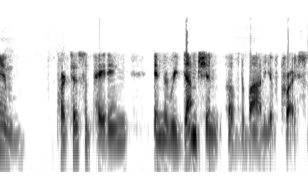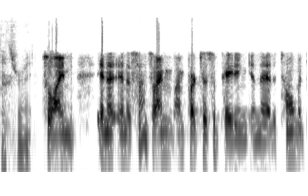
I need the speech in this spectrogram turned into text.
am participating in the redemption of the body of Christ. That's right. So I'm, in a, in a sense, I'm, I'm participating in that atonement.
